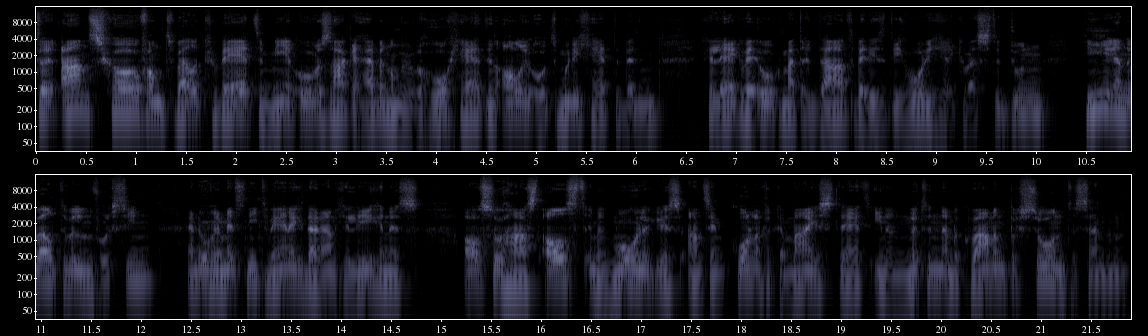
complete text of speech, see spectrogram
Ter aanschouw van welk wij te meer oorzaken hebben om uw hoogheid in aller ootmoedigheid te bidden, gelijk wij ook met der daad bij deze tegenwoordige request te doen, hier en wel te willen voorzien, en overmits niet weinig daaraan gelegen is, als zo haast als het immer mogelijk is aan zijn koninklijke majesteit in een nutten en bekwamen persoon te zenden,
